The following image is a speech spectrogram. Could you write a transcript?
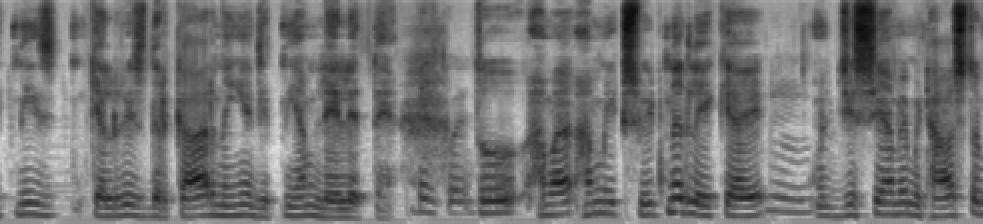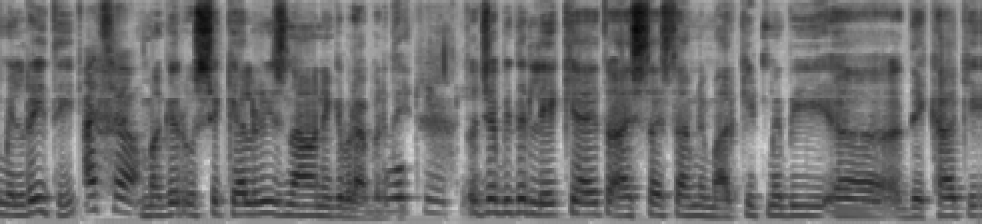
इतनी कैलोरीज दरकार नहीं है जितनी हम ले लेते हैं। तो हम हम एक स्वीटनर लेके आए हम्म। जिससे हमें मिठास तो मिल रही थी अच्छा। मगर उससे कैलोरीज ना होने के बराबर थी। तो जब इधर लेके आए तो आहिस्ता आहिस्ता हमने मार्केट में भी हम्म। देखा कि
